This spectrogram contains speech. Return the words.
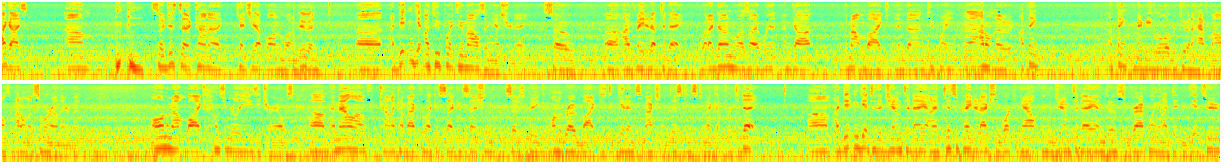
Hi guys. Um, so just to kind of catch you up on what I'm doing, uh, I didn't get my 2.2 miles in yesterday, so uh, I've made it up today. What I done was I went and got the mountain bike and done 2. Point, uh, I don't know. I think I think maybe a little over two and a half miles. I don't know, somewhere around there, but on the mountain bike on some really easy trails. Um, and now I've kind of come back for like a second session, so to speak, on the road bike just to get in some actual distance to make up for today. Um, I didn't get to the gym today. I anticipated actually working out in the gym today and doing some grappling, and I didn't get to.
